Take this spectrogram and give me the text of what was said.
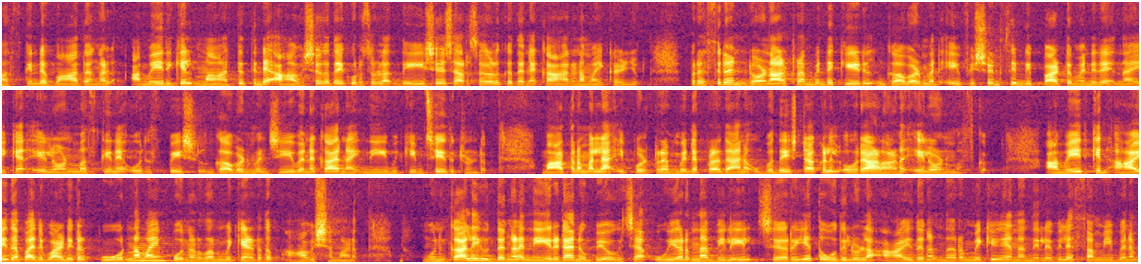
മസ്കിന്റെ വാദങ്ങൾ അമേരിക്കയിൽ മാറ്റത്തിന്റെ ആവശ്യകതയെക്കുറിച്ചുള്ള ദേശീയ ചർച്ചകൾക്ക് തന്നെ കാരണമായി കഴിഞ്ഞു. പ്രസിഡന്റ് ഡൊണാൾഡ് ട്രംപിന്റെ കീഴിൽ ഗവൺമെന്റ് എഫിഷ്യൻസി ഡിപ്പാർട്ട്മെന്റിനെ നയിക്കാൻ എലോൺ മസ്കിനെ ഒരു സ്പെഷ്യൽ ഗവൺമെന്റ് ജീവനക്കാരനായി നിയമിക്കുകയും ചെയ്തിട്ടുണ്ട്. മാത്രമല്ല ഇപ്പോൾ ട്രംപിന്റെ പ്രധാന ഉപദേഷ്ടാക്കളിൽ ഒരാളാണ് എലോൺ മസ്ക്. അമേരിക്കൻ ആയുധ പരിപാടികൾ പൂർണമായും പുനർനിർമ്മിക്കേണ്ടതും ആവശ്യമാണ്. മുൻകാല യുദ്ധങ്ങളെ നേരിടാൻ ഉപയോഗിച്ച ഉയർന്ന വിലയിൽ ചെറിയ തോതിലുള്ള ആയുധങ്ങൾ നിർമ്മിക്കുക എന്ന നിലവിലെ സമീപനം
